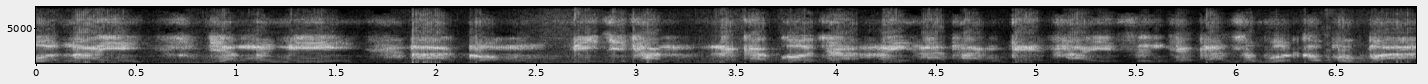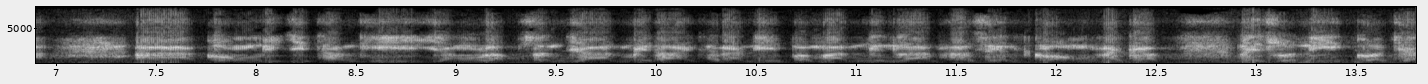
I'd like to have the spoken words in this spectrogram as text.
ครัวไหนยังไม่มีกล่องดิจิทัลนะครับ ก็จะให้หาทางแก้ไข ซึ่งจากการสำรวจก็พบว่าอ่ากล่องดิจิทัลที่ยังรับสัญญาณไม่ได้ขณะนี้ประมาณ1ล้าน5แสนกล่องนะครับ ในส่วนนี้ก็จะ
